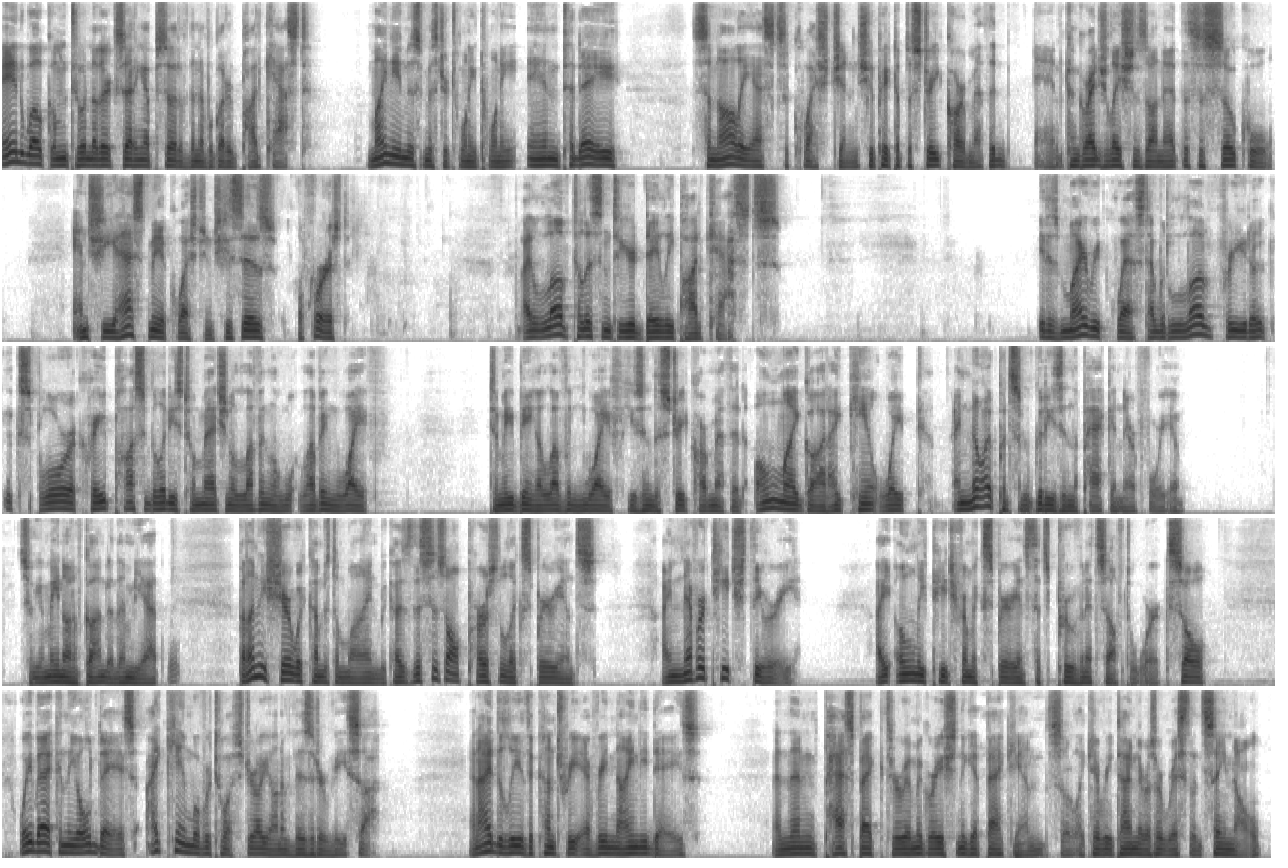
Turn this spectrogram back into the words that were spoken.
and welcome to another exciting episode of the Neville Goddard Podcast. My name is Mr. 2020, and today Sonali asks a question. She picked up the streetcar method, and congratulations on that. This is so cool. And she asked me a question. She says, Well, first, I love to listen to your daily podcasts. It is my request. I would love for you to explore or create possibilities to imagine a loving, loving wife. To me, being a loving wife using the streetcar method. Oh my God, I can't wait. I know I put some goodies in the pack in there for you. So you may not have gone to them yet. But let me share what comes to mind because this is all personal experience. I never teach theory. I only teach from experience that's proven itself to work. So Way back in the old days, I came over to Australia on a visitor visa. And I had to leave the country every 90 days and then pass back through immigration to get back in. So, like every time there was a risk, they'd say no.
